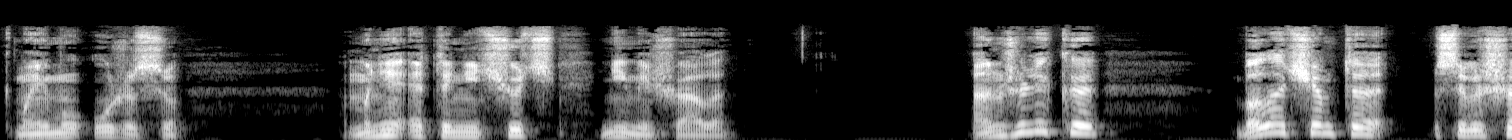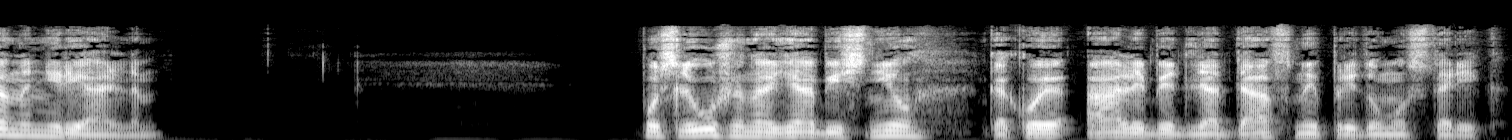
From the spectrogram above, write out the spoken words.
К моему ужасу, мне это ничуть не мешало. Анжелика была чем-то совершенно нереальным. После ужина я объяснил, какое алиби для Дафны придумал старик.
